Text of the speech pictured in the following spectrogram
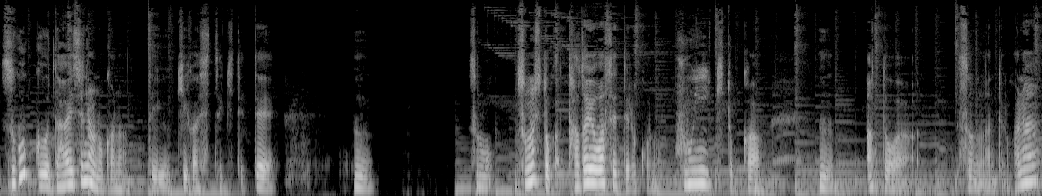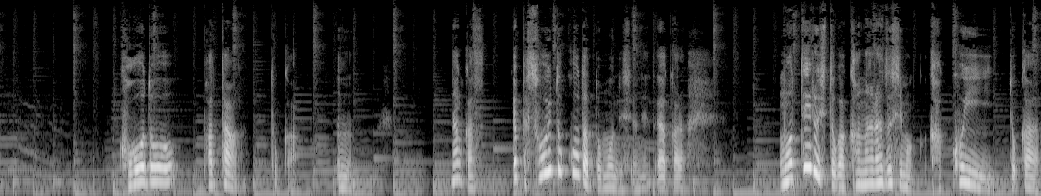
すごく大事なのかなっていう気がしてきてて、うん、そのその人が漂わせてるこの雰囲気とか、うん、あとはその何て言うのかな。行動パターンとか、うん、なんかやっぱそういうとこだと思うんですよね。だからモテる人が必ずしもかっこいいとか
